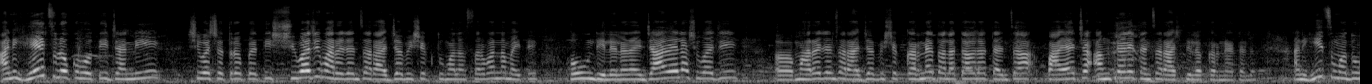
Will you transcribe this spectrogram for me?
आणि हेच लोक होती ज्यांनी शिवछत्रपती शिवाजी महाराजांचा राज्याभिषेक तुम्हाला सर्वांना माहिती होऊन दिलेला नाही. ज्या वेळेला शिवाजी महाराजांचा राज्याभिषेक करण्यात आला त्यावेळेला त्यांचा पायाच्या अंगठ्याने त्यांचं राजतिलक करण्यात आलं. आणि हीच मधु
